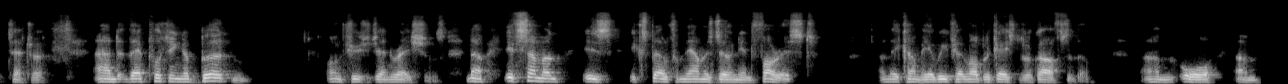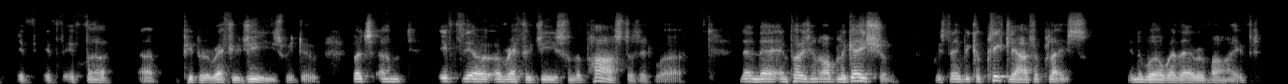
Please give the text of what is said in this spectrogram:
etc., and they're putting a burden on future generations. Now, if someone is expelled from the Amazonian forest and they come here, we feel an obligation to look after them. Um, or um, if if, if uh, uh, people are refugees, we do. But um, if they are refugees from the past, as it were, then they're imposing an obligation which they'd be completely out of place in the world where they're revived.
